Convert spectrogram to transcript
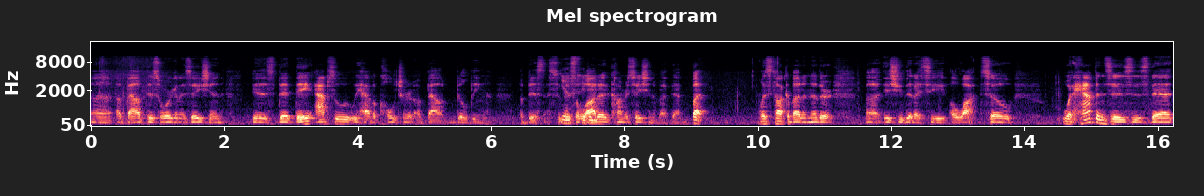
uh, about this organization is that they absolutely have a culture about building a business. So Yes, there's a lot do. of conversation about that, but let's talk about another uh, issue that I see a lot. So what happens is is that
